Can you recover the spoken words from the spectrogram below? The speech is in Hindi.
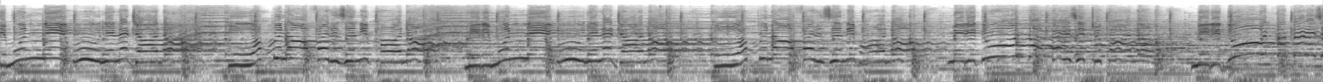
मेरे मुन्ने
